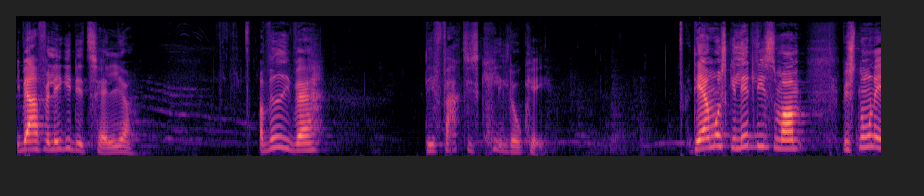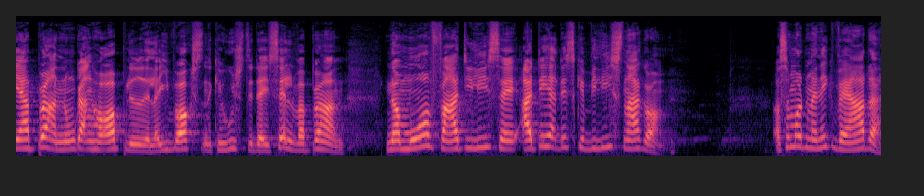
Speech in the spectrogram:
I hvert fald ikke i detaljer. Og ved I hvad? Det er faktisk helt okay. Det er måske lidt ligesom om, hvis nogle af jer børn nogle gange har oplevet, eller I voksne kan huske det, da I selv var børn, når mor og far de lige sagde, ej det her det skal vi lige snakke om. Og så måtte man ikke være der.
